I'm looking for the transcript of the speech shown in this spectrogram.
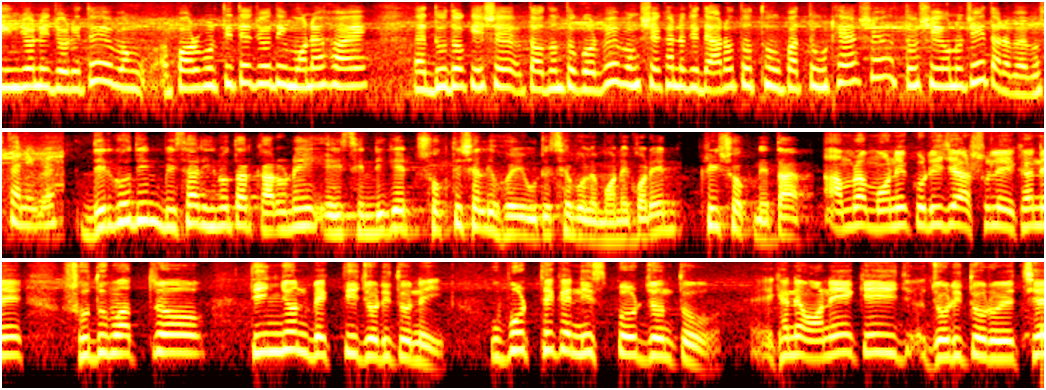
তিনজনই জড়িত এবং পরবর্তীতে যদি মনে হয় দুদক এসে তদন্ত করবে এবং সেখানে যদি আরও তথ্য উপাত্ত উঠে আসে তো সেই অনুযায়ী তারা ব্যবস্থা নেবে। দীর্ঘদিন বিচারহীনতার কারণে এই সিন্ডিকেট শক্তিশালী হয়ে উঠেছে বলে মনে করেন কৃষক নেতা। আমরা মনে করি যে আসলে এখানে শুধুমাত্র তিনজন ব্যক্তি জড়িত নেই উপর থেকে নিচ পর্যন্ত। এখানে অনেকেই জড়িত রয়েছে।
